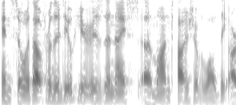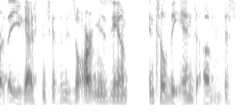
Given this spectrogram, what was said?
And so without further ado, here is a nice uh, montage of a lot of the art that you guys can see at the Missoula Art Museum until the end of this.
